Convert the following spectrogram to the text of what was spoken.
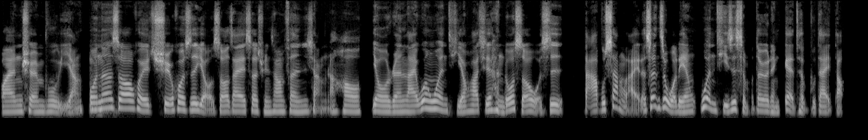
完全不一样。我那时候回去，或是有时候在社群上分享，然后有人来问问题的话，其实很多时候我是答不上来的，甚至我连问题是什么都有点 get 不带到，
